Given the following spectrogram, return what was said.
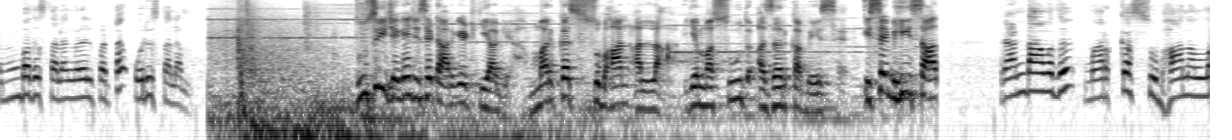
ഒമ്പത് സ്ഥലങ്ങളിൽപ്പെട്ട ഒരു സ്ഥലം दूसरी जगह जिसे टारगेट किया गया मरकज सुबहान अल्लाह ये मसूद अजहर का बेस है इसे भी साल രണ്ടാമത് മർക്കസ് സുബാനല്ല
